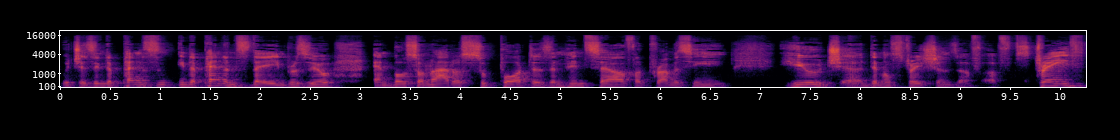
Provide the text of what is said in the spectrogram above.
which is Independence, Independence Day in Brazil. And Bolsonaro's supporters and himself are promising huge uh, demonstrations of, of strength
